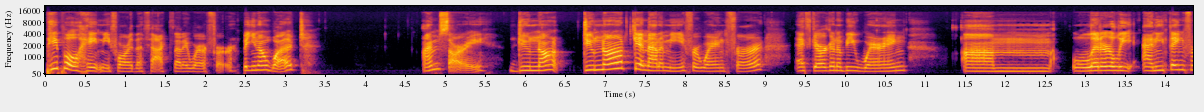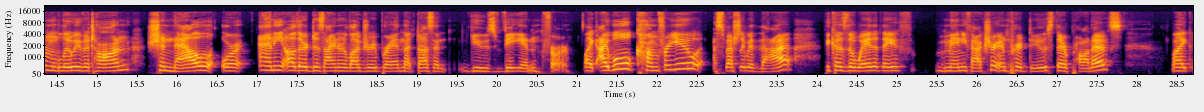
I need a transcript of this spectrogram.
People hate me for the fact that I wear fur. But you know what? I'm sorry. Do not do not get mad at me for wearing fur if you're going to be wearing um literally anything from Louis Vuitton, Chanel or any other designer luxury brand that doesn't use vegan fur. Like I will come for you especially with that because the way that they manufacture and produce their products like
